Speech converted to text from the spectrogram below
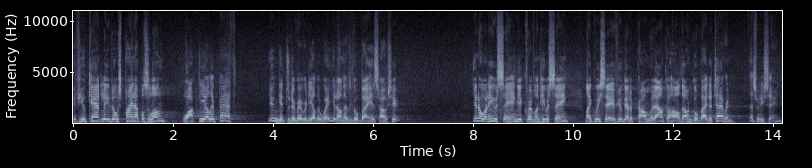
if you can't leave those pineapples alone, walk the other path. You can get to the river the other way. You don't have to go by his house here. You know what he was saying, the equivalent he was saying? Like we say, if you've got a problem with alcohol, don't go by the tavern. That's what he's saying. He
